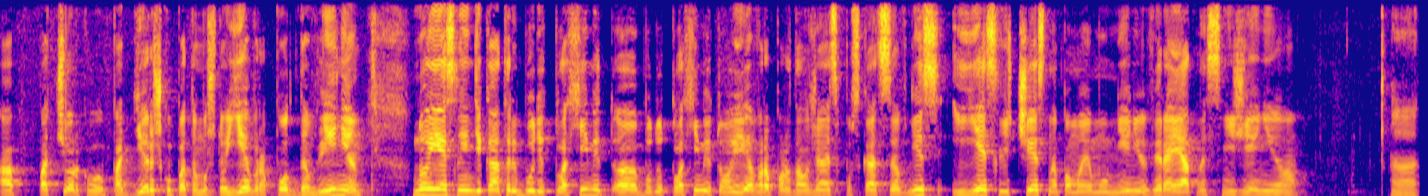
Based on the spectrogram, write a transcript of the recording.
а подчеркиваю поддержку, потому что евро под давлением. Но если индикаторы будут плохими, э, будут плохими, то евро продолжает спускаться вниз. И если честно, по моему мнению, вероятность снижения, э,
